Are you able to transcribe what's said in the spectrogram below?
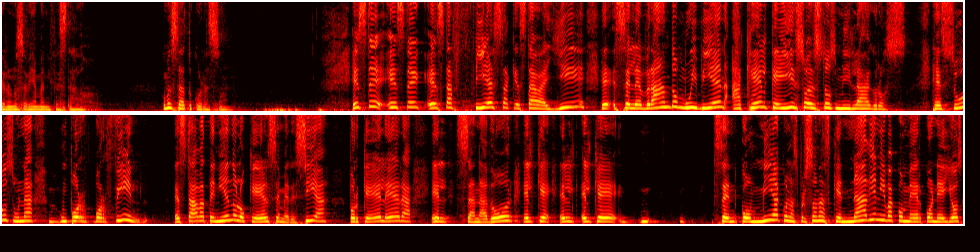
pero no se había manifestado. ¿Cómo está tu corazón? Este, este, esta fiesta que estaba allí, eh, celebrando muy bien aquel que hizo estos milagros. Jesús, una, por, por fin, estaba teniendo lo que él se merecía, porque él era el sanador, el que, el, el que se comía con las personas que nadie iba a comer con ellos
